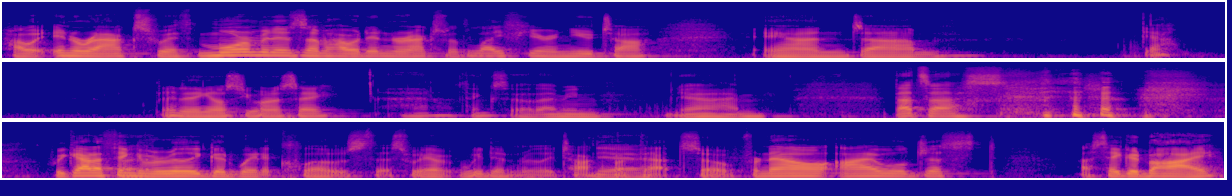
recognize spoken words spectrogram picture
how it interacts with Mormonism, how it interacts with life here in Utah, and um, yeah. Anything else you want to say? I don't think so. I mean, yeah, I'm. That's us. We got to think But- of a really good way to close this. We have, we didn't really talk about that. So for now, I will just uh, say goodbye,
